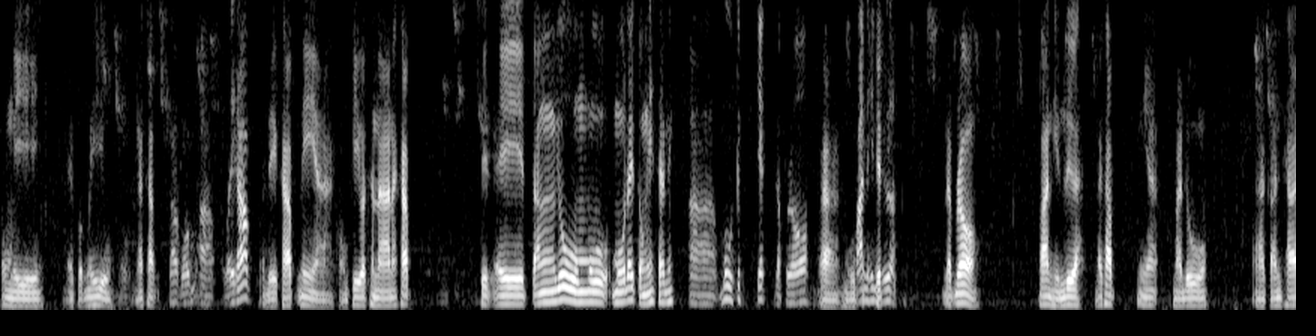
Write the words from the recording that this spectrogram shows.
ต้องมีไอ้พวกนี้อยู่นะครับ ครับผมอ่าสวัสดีครับสวัสดีครับนี่อะของพี่วัฒนานะครับที่ไอ้ตังยู่หมูหมูได้ตรงนี้แค่นี้อ่าหมู่สิบเจ็ดดับรออ่าหมูบ้านหิน17เรือรับรองบ้านหินเรือนะครับ เนี่ยมาดูอ่าการใช้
